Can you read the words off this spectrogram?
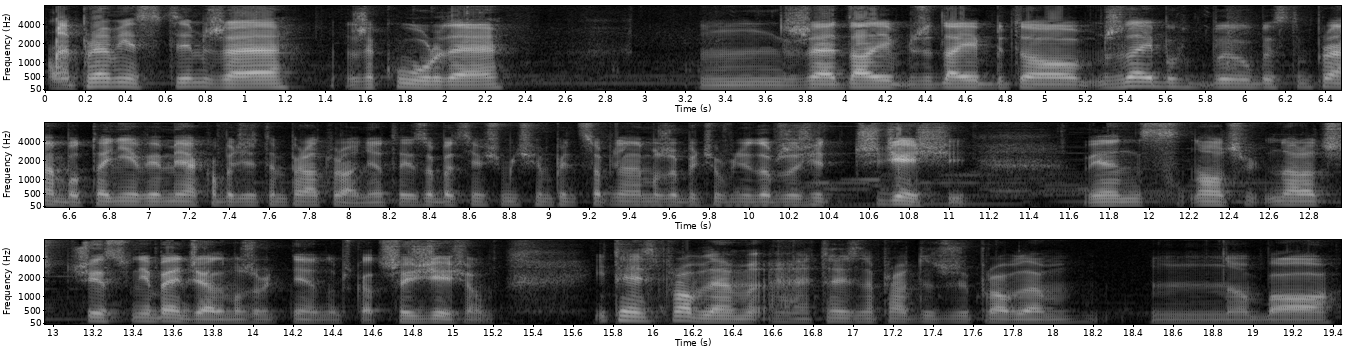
problem jest w tym, że, że kurde, mm, że dalej, że dalej by to, że dalej by, byłby z tym problem, bo tutaj nie wiemy jaka będzie temperatura, nie? To jest obecnie 85 stopni, ale może być równie dobrze się 30, więc no, no raczej 30 nie będzie, ale może być, nie wiem, na przykład 60. I to jest problem, e, to jest naprawdę duży problem, mm, no bo...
